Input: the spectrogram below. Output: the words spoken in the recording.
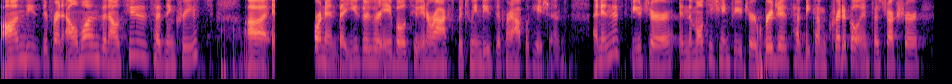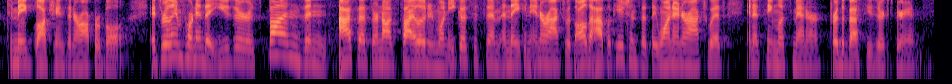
on these different L1s and L2s has increased, uh, important that users are able to interact between these different applications. And in this future, in the multi-chain future, bridges have become critical infrastructure to make blockchains interoperable. It's really important that users' funds and assets are not siloed in one ecosystem and they can interact with all the applications that they want to interact with in a seamless manner for the best user experience.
